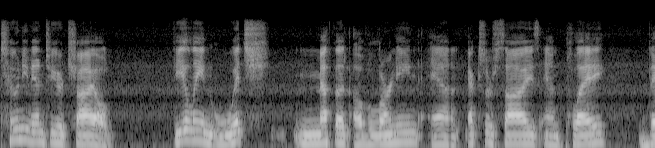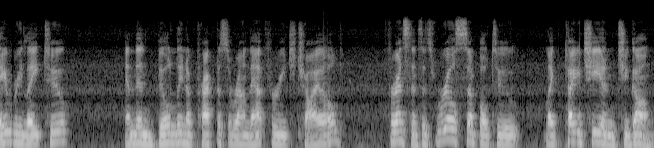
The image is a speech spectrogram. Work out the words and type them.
tuning into your child, feeling which method of learning and exercise and play they relate to, and then building a practice around that for each child. For instance, it's real simple to like Tai Chi and Qigong.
